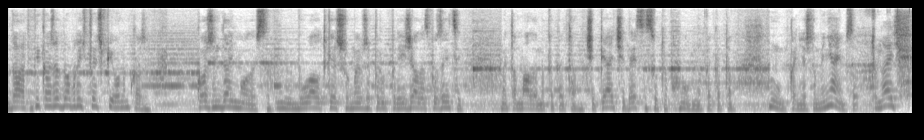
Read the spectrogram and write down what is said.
Да, тобі каже, добре, йти шпіоном каже. Кожен день молишся. Бувало таке, що ми вже приїжджали з позицій. Ми там мали, наприклад, там чи 5, чи 10 суток. Ну, наприклад, там, ну, звісно, міняємося. То навіть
